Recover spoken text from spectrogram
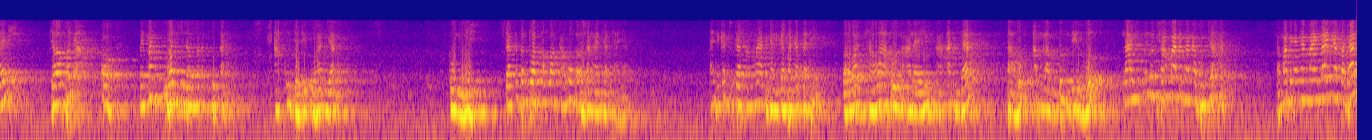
Nah ini jawabannya, oh memang Tuhan sudah menentukan aku jadi orang yang komunis. Sudah ketentuan Allah, kamu nggak usah ngajak saya. Nah ini kan sudah sama dengan dikatakan tadi bahwa sawaun alaihim anda tahun amlam tundirhum lain menurut sama dengan Abu Jahal sama dengan yang lain-lainnya padahal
